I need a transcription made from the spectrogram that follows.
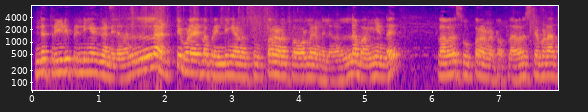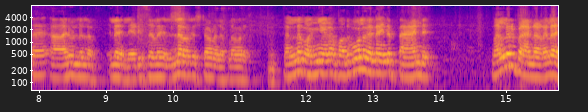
ഇതിന്റെ ത്രീ ഡി പ്രിന്റിംഗ് ഒക്കെ കണ്ടില്ലേ? നല്ല അടിപൊളിയായിട്ടുള്ള പ്രിന്റിംഗ് ആണ്. സൂപ്പർ ആണ് ഫ്ലവറിൽ കണ്ടില്ലേ? നല്ല ഭംഗിയുണ്ട്. ഫ്ലവർ സൂപ്പർ ആണ് കേട്ടോ. ഫ്ലവർ ഇഷ്ടപ്പെടാത്ത ആരും ഇല്ലല്ലോ. അല്ലേ? ലേഡീസുകൾ എല്ലാവർക്കും ഇഷ്ടമാണല്ലോ ഫ്ലവർ നല്ല ഭംഗിയാണ്. അപ്പൊ അതുപോലെ തന്നെ അതിന്റെ പാന്റ് നല്ലൊരു പാന്റാണ് അല്ലേ?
